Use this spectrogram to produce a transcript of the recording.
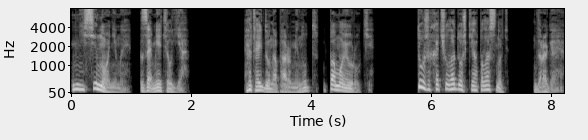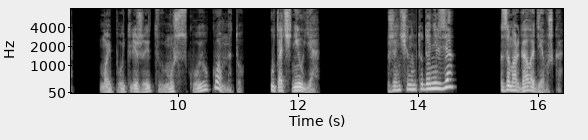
не синонимы, — заметил я. Отойду на пару минут, помою руки. Тоже хочу ладошки ополоснуть. Дорогая, мой путь лежит в мужскую комнату, — уточнил я. Женщинам туда нельзя? заморгала девушка.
